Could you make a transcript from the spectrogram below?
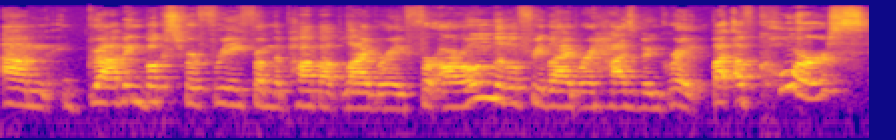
um, grabbing books for free from the pop-up library for our own little free library has been great. But of course,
